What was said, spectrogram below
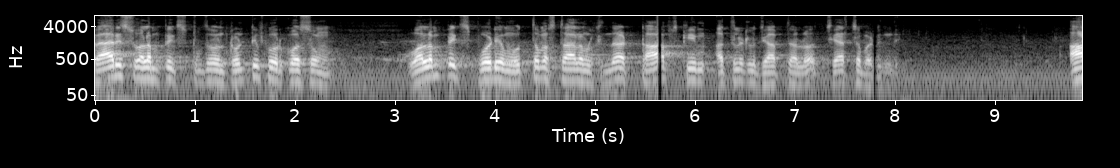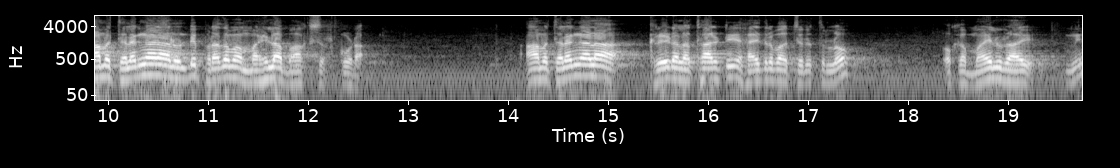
Paris Olympics two thousand twenty four కోసం ఒలింపిక్స్ పోడియం ఉత్తమ స్థానం కింద టాప్ స్కీమ్ అథ్లెట్ల జాబితాలో చేర్చబడింది. ఆమె తెలంగాణ నుండి ప్రథమ మహిళా బాక్సర్ కూడా. ఆమె తెలంగాణ క్రీడల అథారిటీ హైదరాబాద్ చరిత్రలో ఒక మైలురాయిని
